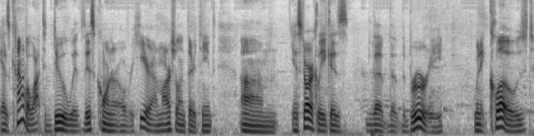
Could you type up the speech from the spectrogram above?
has kind of a lot to do with this corner over here on Marshall and 13th um, historically because the, the the brewery when it closed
